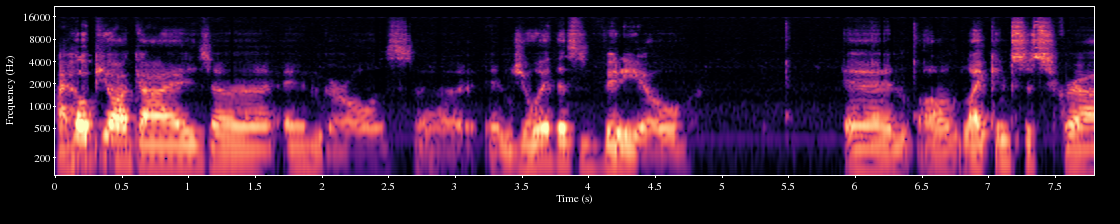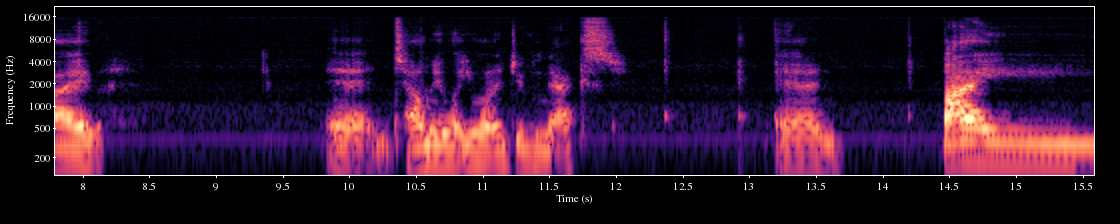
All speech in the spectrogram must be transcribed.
I hope y'all guys uh, and girls uh, enjoy this video and um, like and subscribe and tell me what you want to do next. And bye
